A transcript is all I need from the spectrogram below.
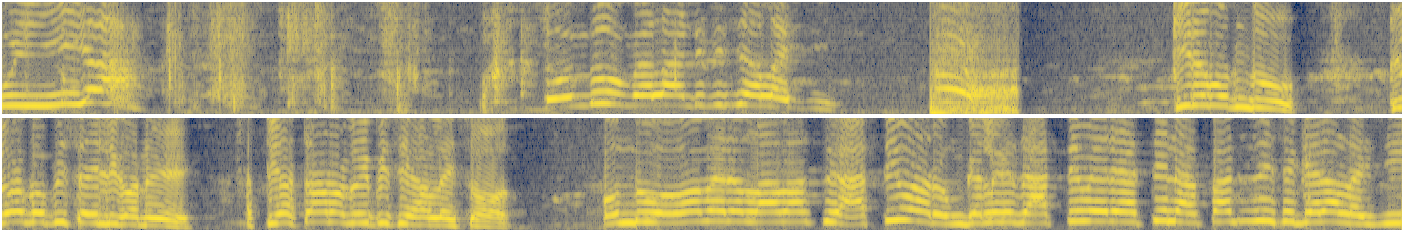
উইয়া! বন্ধু মেলা আন্টি পিছিয়ে আলাইছি কিরে বন্ধু? তুই আগে পিছাইলি কনে? তুই তো আমাকে পিছিয়ে হালাইছ বন্ধু বাবা মেরে লাভ আছে হাতি মারুম গেলে হাতি মেরে হাতি না পাঁচ পিছে গেলা লাইছি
